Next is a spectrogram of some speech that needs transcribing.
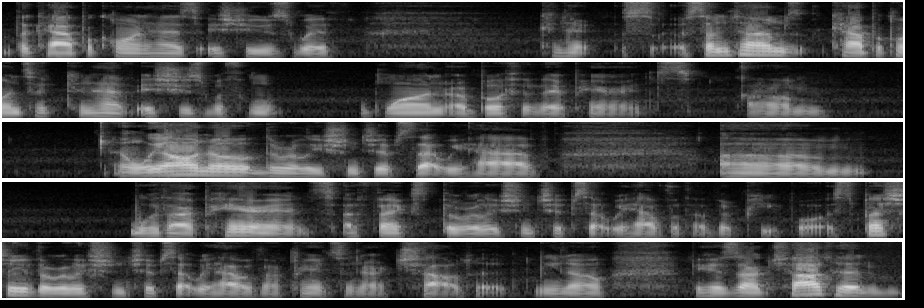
the Capricorn has issues with. Can sometimes Capricorns can have issues with one or both of their parents. Um, and we all know the relationships that we have um, with our parents affects the relationships that we have with other people, especially the relationships that we have with our parents in our childhood, you know, because our childhood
